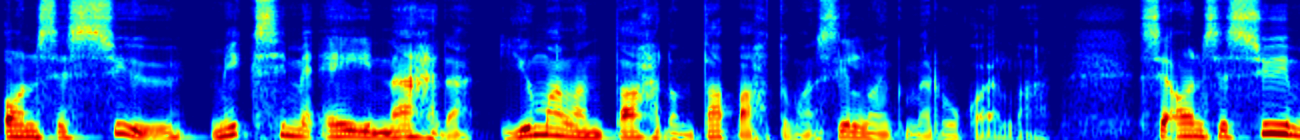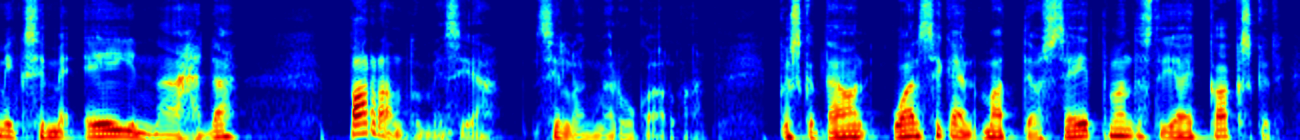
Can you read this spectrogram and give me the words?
on se syy, miksi me ei nähdä Jumalan tahdon tapahtuvan silloin, kun me rukoillaan. Se on se syy, miksi me ei nähdä parantumisia silloin, kun me rukoillaan. Koska tämä on once again Matteus 17 ja 20.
